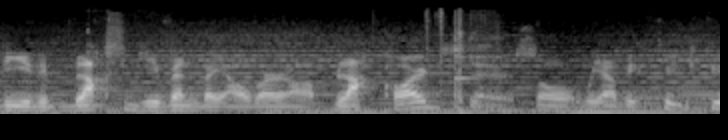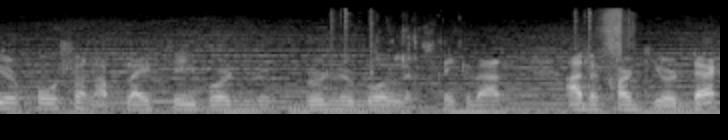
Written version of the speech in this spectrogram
the, the blocks given by our uh, black cards. So we have a fear potion apply favor vulnerable let's take that add a card to your deck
